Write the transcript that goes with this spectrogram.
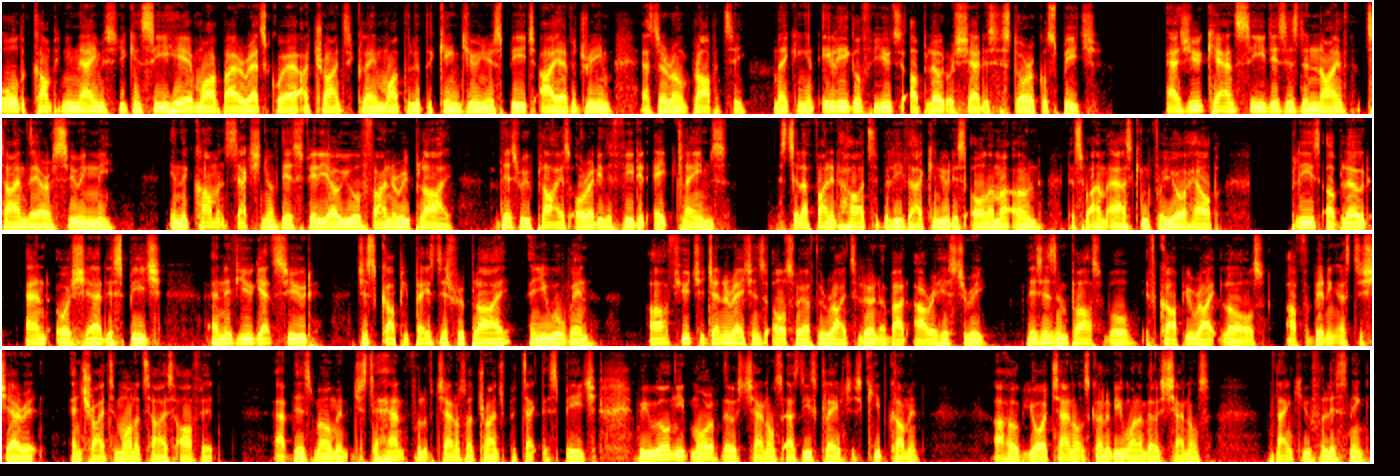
All the company names you can see here marked by a red square are trying to claim Martin Luther King Jr.'s speech I Have a Dream as their own property, making it illegal for you to upload or share this historical speech. As you can see, this is the ninth time they are suing me. In the comment section of this video you will find a reply. This reply has already defeated 8 claims. Still I find it hard to believe that I can do this all on my own. That's why I'm asking for your help. Please upload and or share this speech and if you get sued, just copy paste this reply and you will win. Our future generations also have the right to learn about our history. This is impossible if copyright laws are forbidding us to share it and try to monetize off it. At this moment, just a handful of channels are trying to protect this speech. We will need more of those channels as these claims just keep coming. I hope your channel is going to be one of those channels. Thank you for listening.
